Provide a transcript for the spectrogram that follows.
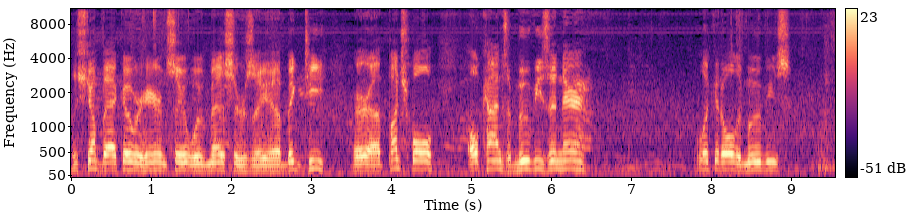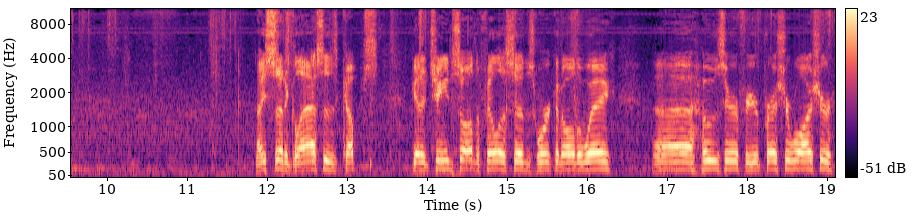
Let's jump back over here and see what we've missed. There's a, uh big tea or a punch bowl, all kinds of movies in there. Look at all the movies. Nice set of glasses, cups. Got a chainsaw the fill us in, work it all the way. Uh, hose there for your pressure washer.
